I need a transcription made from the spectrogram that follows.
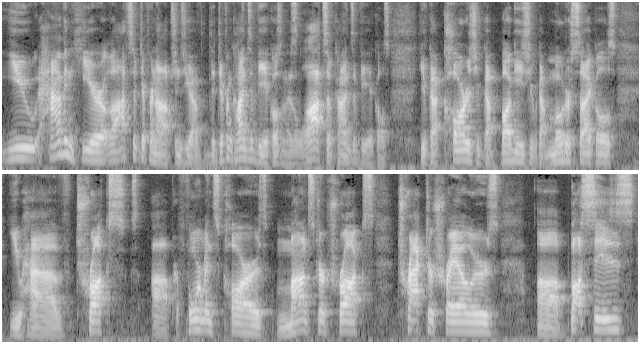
you have in here lots of different options. You have the different kinds of vehicles, and there's lots of kinds of vehicles. You've got cars, you've got buggies, you've got motorcycles, you have trucks, uh, performance cars, monster trucks, tractor trailers, uh, buses,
